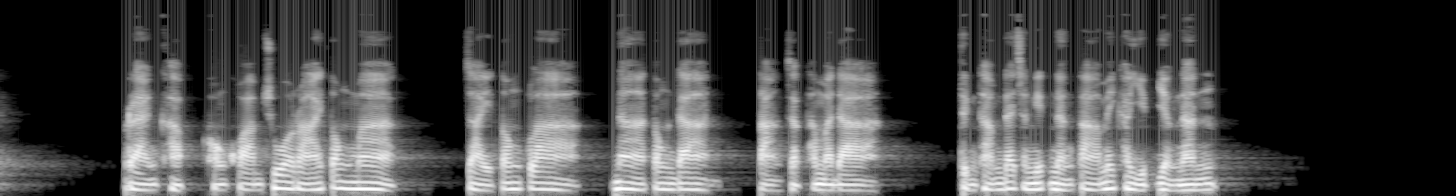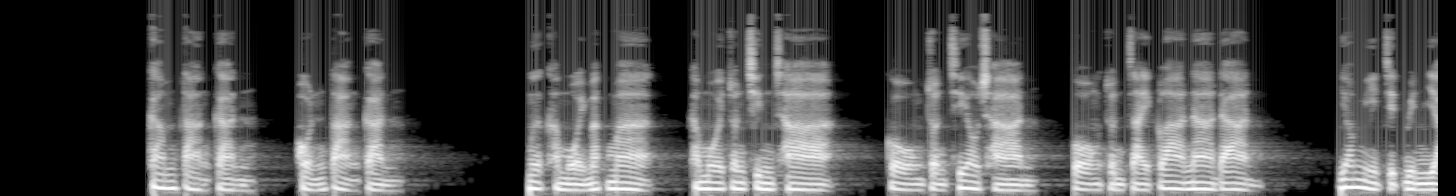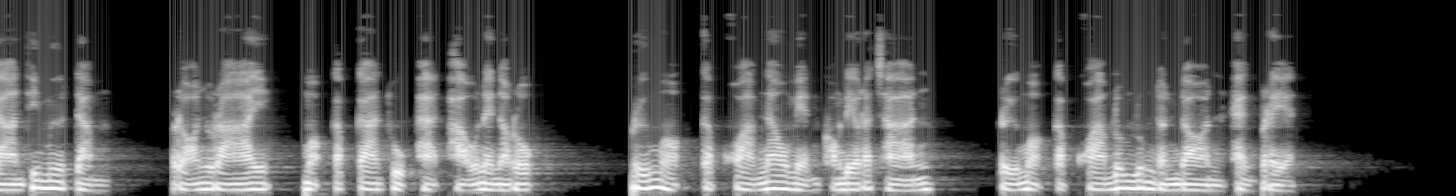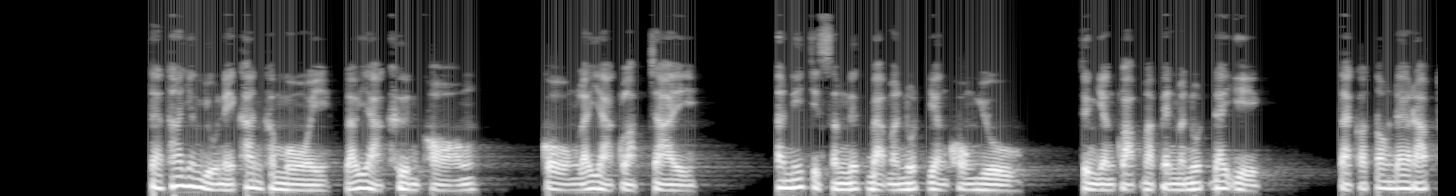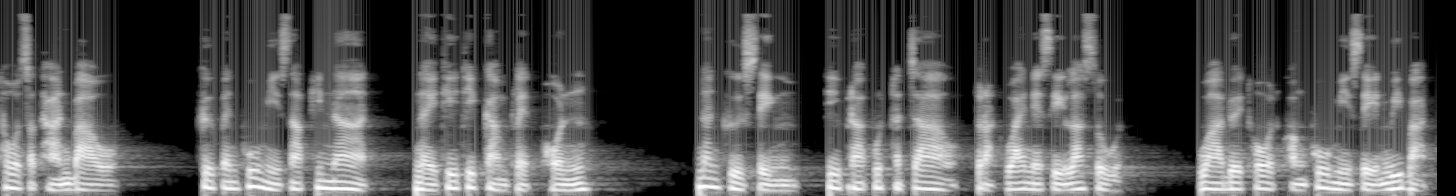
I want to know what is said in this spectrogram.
แรงขับของความชั่วร้ายต้องมาก ใจต้องกล้า หน้าต้องด้าน ต่างจากธรรมดา ถึงทำได้ชนิดหนังตาไม่ขยิบอย่างนั้น กรรมต่างกัน ผลต่างกัน เมื่อขโมยมากๆ ขโมยจนชินชา โกงจนเชี่ยวชาญ โกงจนใจกล้าหน้าด้าน ย่อมมีจิตวิญญาณที่มืดดำ ร้อนร้าย เหมาะกับการถูกแผดเผาในนรก หรือเหมาะกับความเน่าเหม็นของเดรัจฉาน หรือเหมาะกับความลุ่มลุ่มดอนดอนแห่งเปรตแต่ถ้ายังอยู่ในขั้นขโมยแล้วอยากคืนของ โกงและอยากกลับใจ อันนี้จิตสำนึกแบบมนุษย์ยังคงอยู่ จึงยังกลับมาเป็นมนุษย์ได้อีก แต่ก็ต้องได้รับโทษสถานเบา คือเป็นผู้มีทรัพย์พินาศในที่ที่กรรมเพลิดผล นั่นคือสิ่งที่พระพุทธเจ้าตรัสไว้ในศีลสูตร ว่าด้วยโทษของผู้มีศีลวิบัติ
